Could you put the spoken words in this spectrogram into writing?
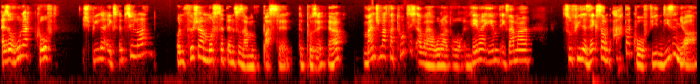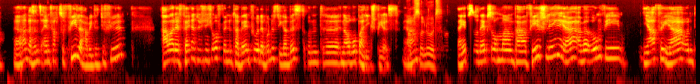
Also Runert kauft Spieler XY und Fischer muss das dann zusammenbasteln, das Puzzle, ja. Manchmal vertut sich aber Herr Ronald auch, indem er eben, ich sag mal, zu viele Sechser und Achter kauft, wie in diesem Jahr. Ja, da sind es einfach zu viele, habe ich das Gefühl. Aber das fällt natürlich nicht auf, wenn du Tabellenführer der Bundesliga bist und äh, in der Europa League spielst. Ja? Absolut. Da gibt es auch mal ein paar Fehlschläge, ja, aber irgendwie Jahr für Jahr und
